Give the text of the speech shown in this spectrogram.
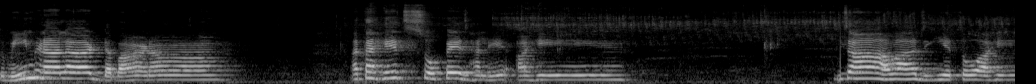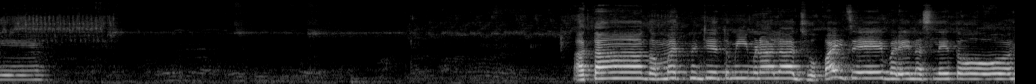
तुम्ही म्हणाला डबाणा. आता हेच सोपे झाले आहे. चा आवाज येतो आहे. आता गंमत म्हणजे तुम्ही म्हणाला झोपायचे बरे नसले तर.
